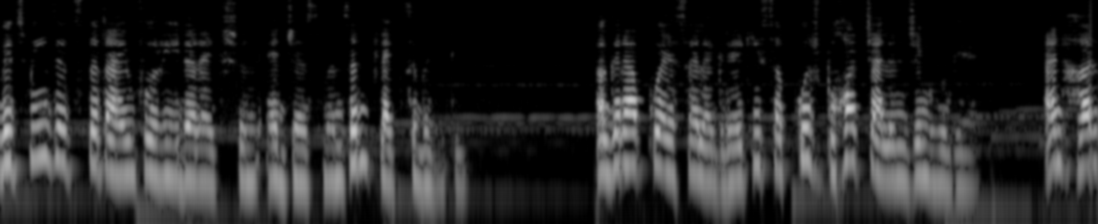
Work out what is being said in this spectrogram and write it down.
which means it's the time for redirection, adjustments, and flexibility. अगर आपको ऐसा लग रहा है कि सब कुछ बहुत चैलेंजिंग हो गया है एंड हर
